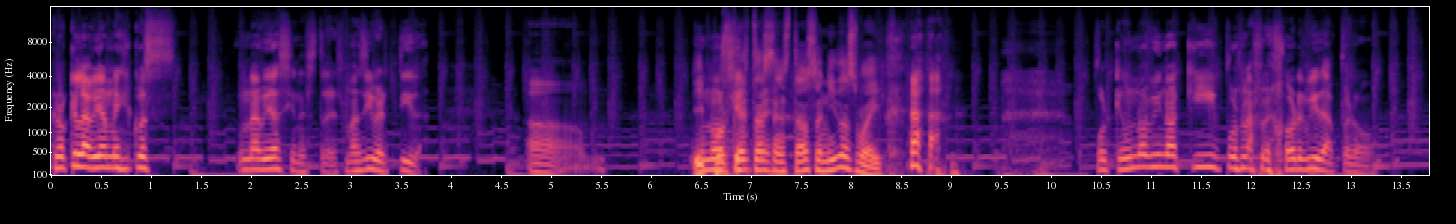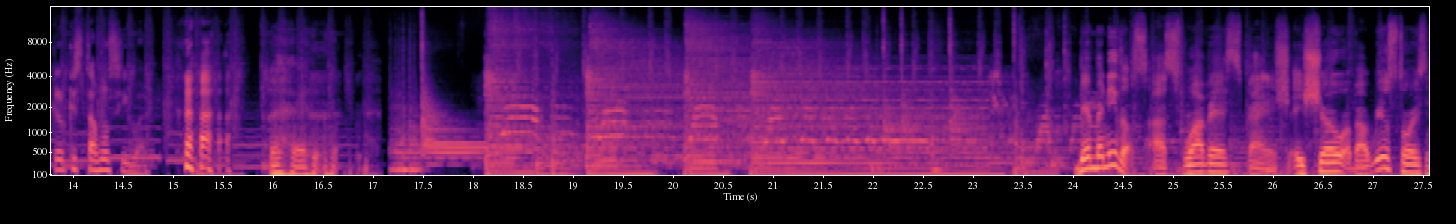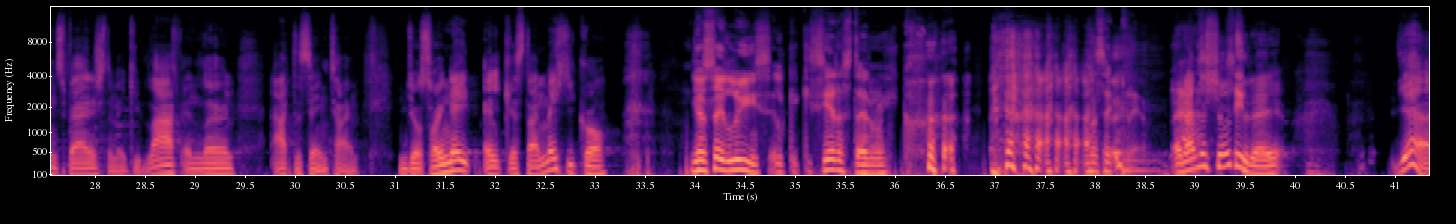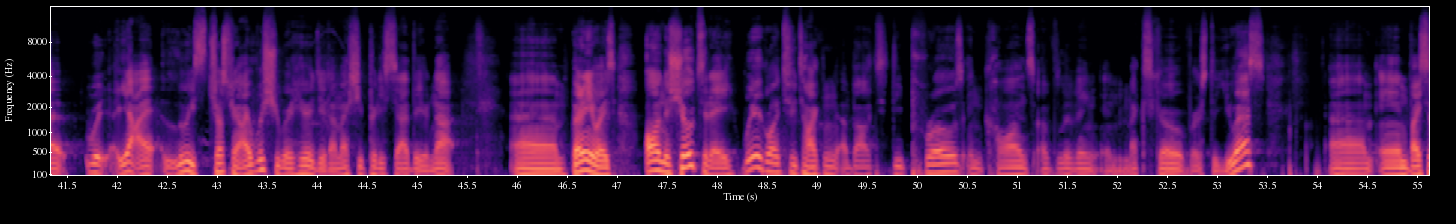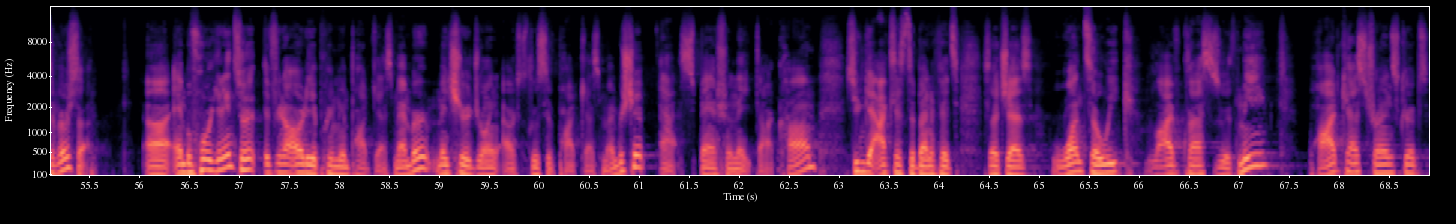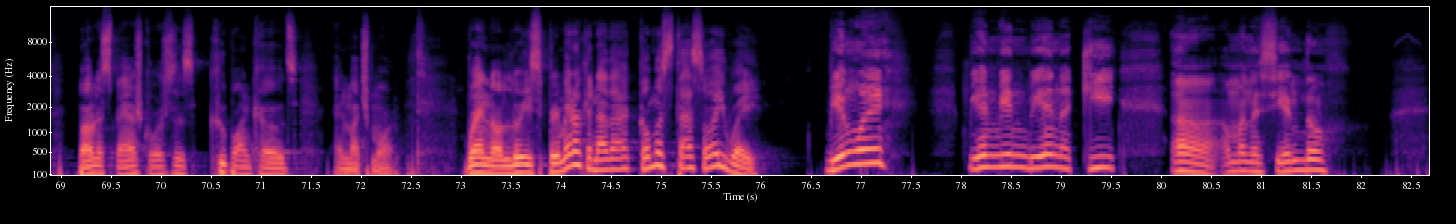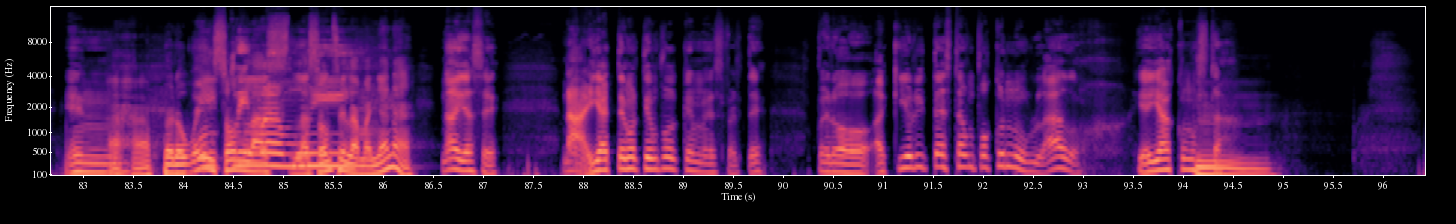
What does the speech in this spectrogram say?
Creo que la vida en México es una vida sin estrés, más divertida. Um, ¿Y por qué siempre- estás en Estados Unidos, güey? Porque uno vino aquí por una mejor vida, pero creo que estamos igual. Bienvenidos a Suave Spanish, a show about real stories in Spanish to make you laugh and learn at the same time. Yo soy Nate, el que está en México. Yo soy Luis, el que quisiera estar en México. no se crean. And on the show Sí. today, yeah, yeah, I, Luis, trust me, I wish you were here, dude. I'm actually pretty sad that you're not. Um, but anyways, on the show today, we're going to be talking about the pros and cons of living in Mexico versus the U.S. Um, and vice versa. Uh, and before we get into it, if you're not already a premium podcast member, make sure to join our exclusive podcast membership at SpanishOnNate.com so you can get access to benefits such as once a week live classes with me, podcast transcripts, bonus Spanish courses, coupon codes, and much more. Bueno, Luis, primero que nada, ¿cómo estás hoy, güey? Bien, güey. Bien, bien, bien. Aquí ah, amaneciendo en... Ajá, pero güey, son las, las muy- 11 de la mañana. No, ya sé. Nah, ya tengo tiempo que me desperté. Pero aquí ahorita está un poco nublado. ¿Y allá cómo está? Mm.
